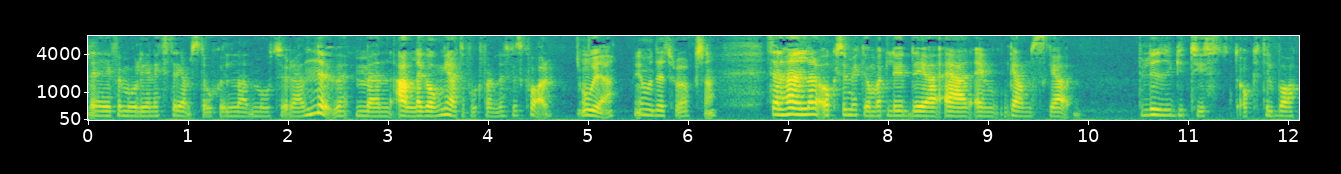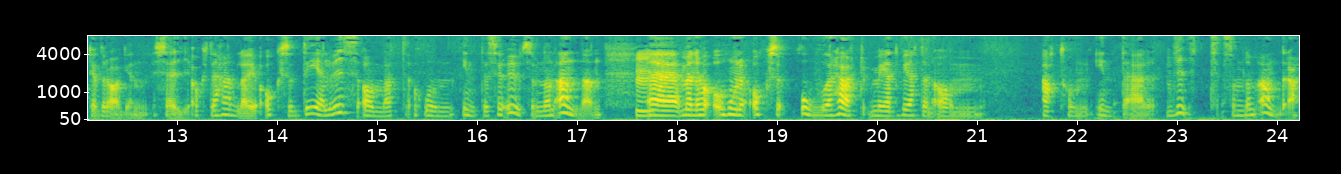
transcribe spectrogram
Det är förmodligen extremt stor skillnad mot hur det är nu. Men alla gånger att det fortfarande finns kvar. Oh ja, jo det tror jag också. Sen handlar det också mycket om att Lydia är en ganska blyg, tyst och tillbakadragen tjej. Och det handlar ju också delvis om att hon inte ser ut som någon annan. Eh, men hon är också oerhört medveten om att hon inte är vit som de andra.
